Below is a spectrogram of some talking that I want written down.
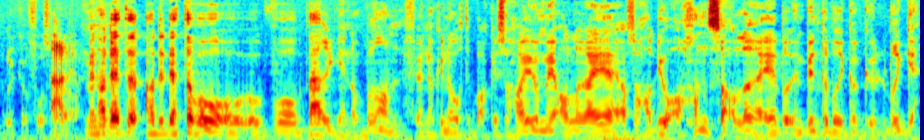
bruker forsvaret. Men hadde dette, hadde dette vært Bergen og Brann for noen år tilbake, så hadde jo vi allerede altså hadde jo Hansa allerede begynt å bruke gullbrygge.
